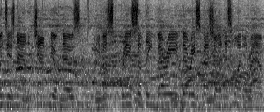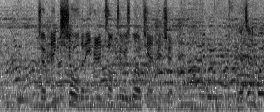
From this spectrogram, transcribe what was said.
Point is now Changpuek knows he must produce something very, very special in this final round to make sure that he hangs on to his world championship. Yeah, Kwek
